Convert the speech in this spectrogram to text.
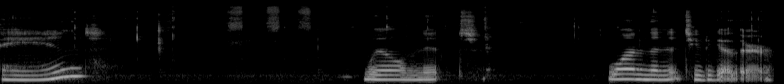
And we'll knit one and then knit two together.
